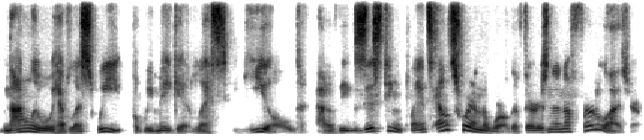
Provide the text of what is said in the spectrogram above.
not only will we have less wheat, but we may get less yield out of the existing plants elsewhere in the world if there isn't enough fertilizer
